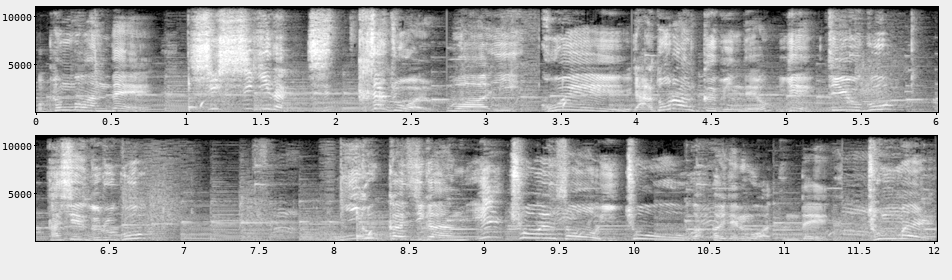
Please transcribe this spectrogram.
뭐 평범한데 CC기가 진짜 좋아요. 와 이 거의 야도란급인데요. 이게 띄우고 다시 누르고 이것까지가 한 1초에서 2초 가까이 되는 것 같은데 정말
